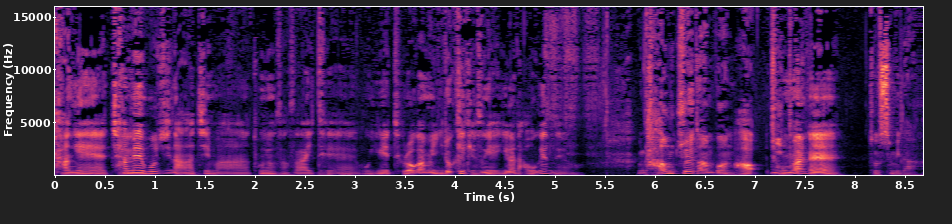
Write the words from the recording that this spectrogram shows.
방에 참여해 보진 네. 않았지만 동영상 사이트에 어, 이게 들어가면 이렇게 계속 얘기가 나오겠네요. 다음 주에도 한번 아 정말 네. 좋습니다.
